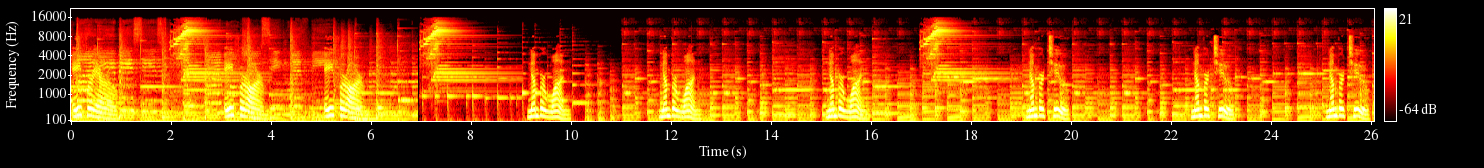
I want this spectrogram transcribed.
A for arrow. A for arm. A for arm. Number 1 Number 1 Number 1 Number 2 Number 2 Number 2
